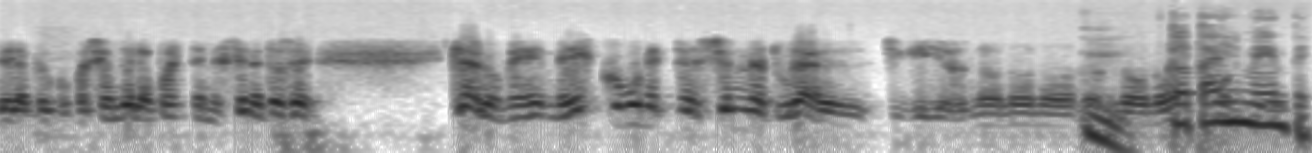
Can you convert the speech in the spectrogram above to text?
la preocupación de la puesta en escena. Entonces, claro, me, es como una extensión natural, chiquillos. No, no, no, no, no, Totalmente.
